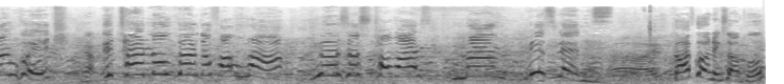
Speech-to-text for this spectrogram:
language, Yeah. eternal word of Allah uses towards non-Muslims. An example.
